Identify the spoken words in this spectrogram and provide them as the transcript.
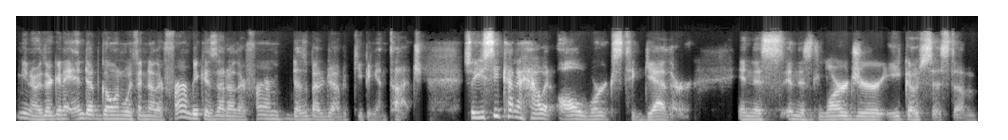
you know, they're going to end up going with another firm because that other firm does a better job of keeping in touch. So you see kind of how it all works together in this in this larger ecosystem.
